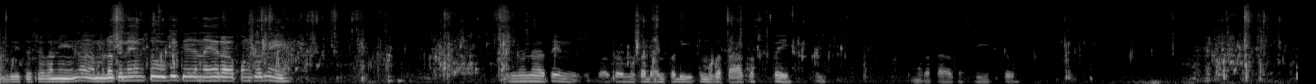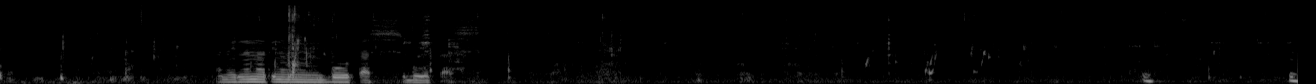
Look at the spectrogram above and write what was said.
Nandito siya kanina. Malaki na yung tubig kaya nahirapan kami. Tingnan natin. Baka makadaan pa dito. Makatakas pa eh. Makatakas dito. Ano ilan natin ng butas. Butas. Oh.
